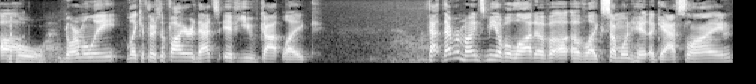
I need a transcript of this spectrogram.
uh, no, normally. Like if there's a fire, that's if you've got like That that reminds me of a lot of uh, of like someone hit a gas line,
